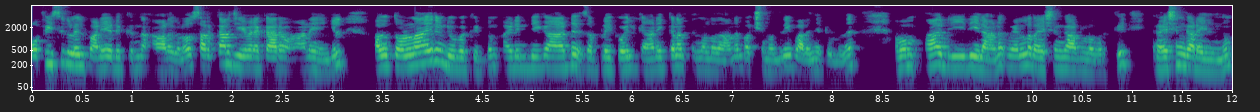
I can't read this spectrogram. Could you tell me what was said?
ഓഫീസുകളിൽ പണിയെടുക്കുന്ന ആളുകളോ സർക്കാർ ജീവനക്കാരോ ആണ് എങ്കിൽ അത് തൊള്ളായിരം രൂപ കിട്ടും. ഐഡന്റിറ്റി കാർഡ് സപ്ലൈകോയിൽ കാണിക്കണം എന്നുള്ളതാണ് ഭക്ഷ്യമന്ത്രി പറഞ്ഞിട്ടുള്ളത്. അപ്പം ആ രീതിയിലാണ് വെള്ള റേഷൻ കാർഡുള്ളവർക്ക് റേഷൻ കടയിൽ നിന്നും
